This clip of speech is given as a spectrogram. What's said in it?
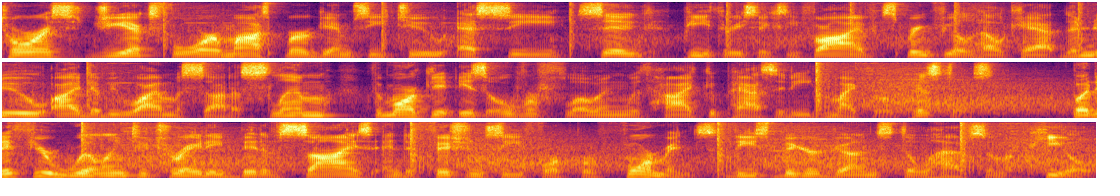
Taurus, GX4, Mossberg MC2, SC, SIG, P365, Springfield Hellcat, the new IWI Masada Slim, the market is overflowing with high capacity micro pistols. But if you're willing to trade a bit of size and efficiency for performance, these bigger guns still have some appeal.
